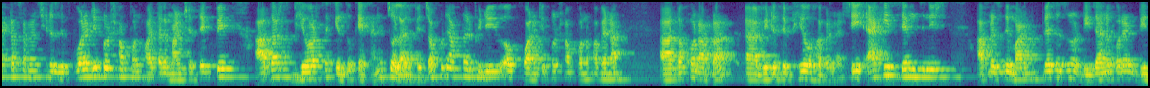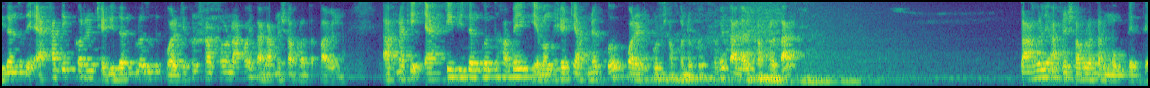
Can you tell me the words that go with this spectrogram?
একটা চ্যানেল সেটা যদি কোয়ালিটি কোয়ালিটিফুল সম্পন্ন হয়, তাহলে মানুষের দেখবে আদার্স ভিউয়ার্সে কিন্তু এখানে চলে আসবে। যখনই আপনার ভিডিও কোয়ালিটি কোয়ালিটিফুল সম্পন্ন হবে না তখন আপনার ভিডিওতে ভিউ হবে না। সেই একই সেম জিনিস আপনি যদি মার্কেট প্লেসের জন্য ডিজাইনও করেন ডিজাইন যদি একাধিক করেন, সেই ডিজাইনগুলো যদি কোয়ালিটিফুল সম্পূর্ণ না হয়, তাহলে আপনি সফলতা পাবেন না। আপনাকে একটি ডিজাইন করতে হবে এবং সেটি আপনাকে খুব কোয়ালিটিফুল সম্পন্ন করতে হবে, তাহলে সফলতা তাহলে আপনি সফলতার মুখ দেখতে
